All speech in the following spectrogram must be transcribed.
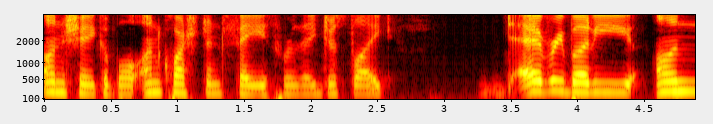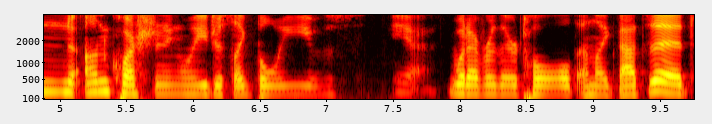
unshakable, unquestioned faith where they just like everybody un unquestioningly just like believes Yeah. whatever they're told and like that's it.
